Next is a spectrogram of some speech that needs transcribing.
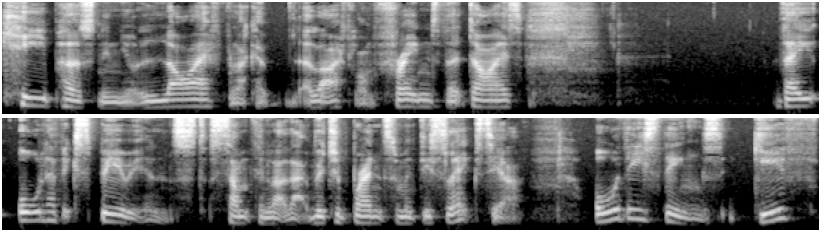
key person in your life, like a, a lifelong friend that dies. They all have experienced something like that. Richard Branson with dyslexia. All these things give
